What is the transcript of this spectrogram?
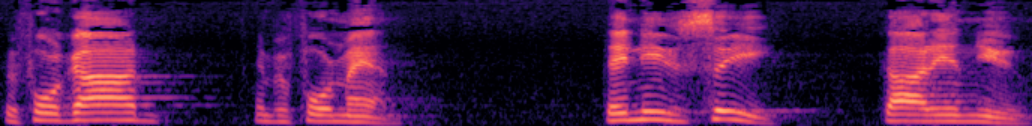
before God and before man. They need to see God in you.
